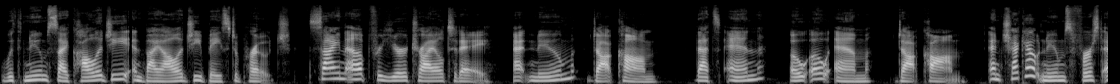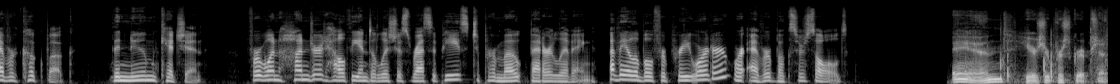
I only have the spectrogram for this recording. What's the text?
with Noom's psychology and biology based approach. Sign up for your trial today at Noom.com. That's N O O M.com. And check out Noom's first ever cookbook, The Noom Kitchen, for 100 healthy and delicious recipes to promote better living. Available for pre order wherever books are sold. And here's your prescription.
